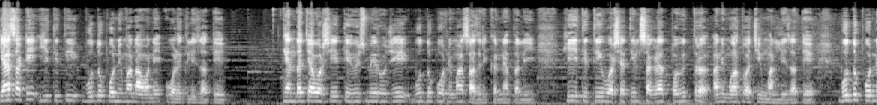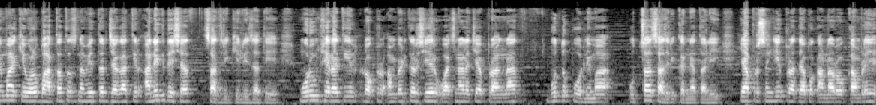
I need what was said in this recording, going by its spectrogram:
यासाठी ही तिथी बुद्ध पौर्णिमा नावाने ओळखली जाते. यंदाच्या वर्षी तेवीस मे रोजी बुद्ध पौर्णिमा साजरी करण्यात आली. ही तिथी वर्षातील सगळ्यात पवित्र आणि महत्त्वाची मानली जाते. बुद्ध पौर्णिमा केवळ भारतातच नव्हे तर जगातील अनेक देशात साजरी केली जाते. मुरुम शहरातील डॉक्टर आंबेडकर शहर वाचनालयाच्या प्रांगणात बुद्ध पौर्णिमा उत्साहात साजरी करण्यात आली. याप्रसंगी प्राध्यापक अण्णाराव कांबळे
